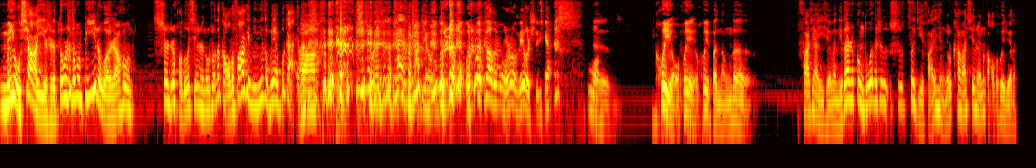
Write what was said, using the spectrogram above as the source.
没有下意识，都是他们逼着我，然后甚至好多新人都说：“那稿子发给你，你怎么也不改呢？”啊，这种人真的太他妈傻逼了！我说：“我说告诉他们，我说我没有时间。”我呃会有会会本能的发现一些问题，但是更多的是是自己反省，就是看完新人的稿子会觉得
